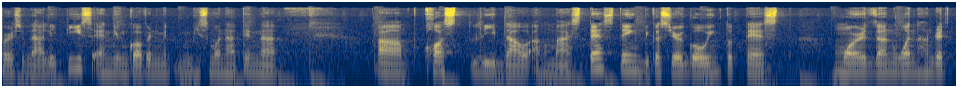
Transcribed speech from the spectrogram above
personalities and yung government mismo natin na um, costly daw ang mass testing because you're going to test more than 110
